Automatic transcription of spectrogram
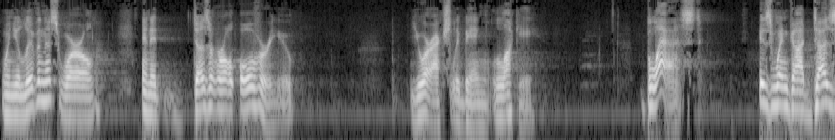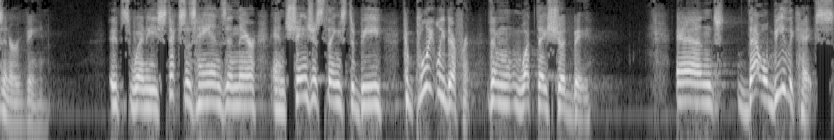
when you live in this world and it doesn't roll over you, you are actually being lucky. Blessed is when God does intervene. It's when He sticks His hands in there and changes things to be completely different than what they should be. And that will be the case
